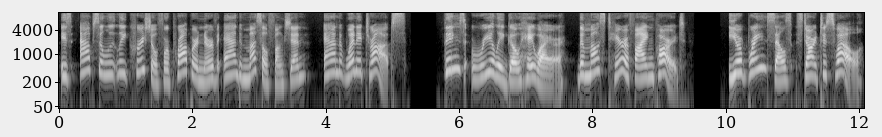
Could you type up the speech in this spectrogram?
is absolutely crucial for proper nerve and muscle function, and when it drops, things really go haywire. The most terrifying part your brain cells start to swell.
